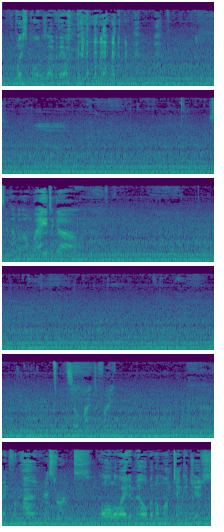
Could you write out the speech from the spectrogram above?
The police are pulling us over now. Mm. Still have a long way to go. So hard to find Went from home restaurants. all the way to Melbourne on one tank of juice.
